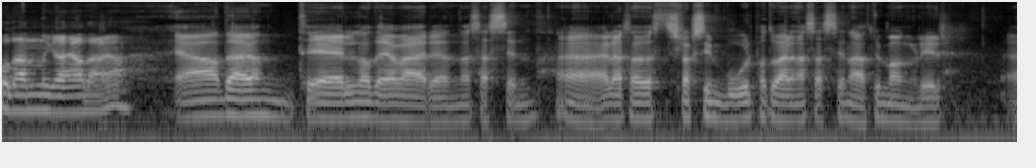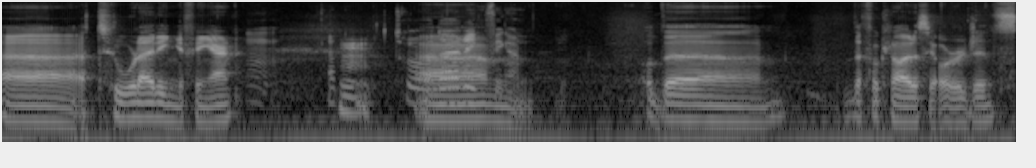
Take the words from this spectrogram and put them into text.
på, den greia der, ja. Ja, det er jo en del av det å være en assassin. Eh, eller altså, et slags symbol på at du er en assassin, er at du mangler eh, Jeg tror det er ringefingeren. Tror det er ringfingeren. Um, og det, det forklares i Origins.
